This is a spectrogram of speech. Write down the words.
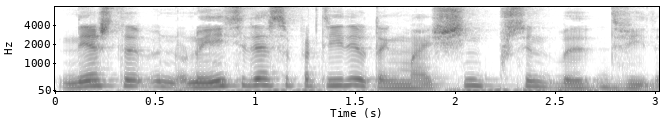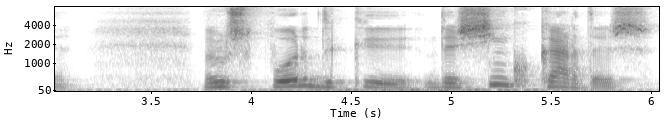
Nesta, no início dessa partida eu tenho mais 5% de vida. Vamos supor de que das 5 cartas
